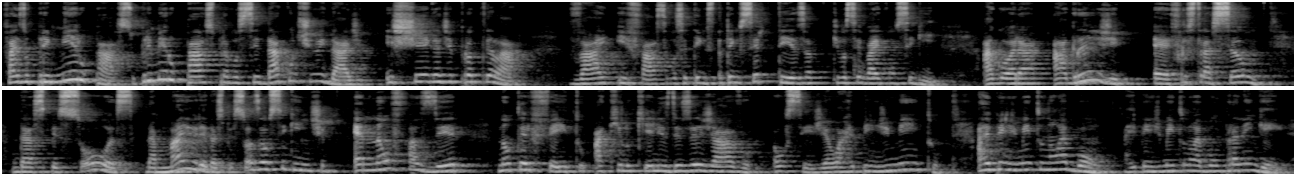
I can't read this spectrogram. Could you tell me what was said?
Faz o primeiro passo, o primeiro passo para você dar continuidade e chega de protelar. Vai e faça, você tem, eu tenho certeza que você vai conseguir. Agora, a grande é, frustração das pessoas, da maioria das pessoas, é o seguinte: é não fazer não ter feito aquilo que eles desejavam, ou seja, é o arrependimento. Arrependimento não é bom, arrependimento não é bom para ninguém.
